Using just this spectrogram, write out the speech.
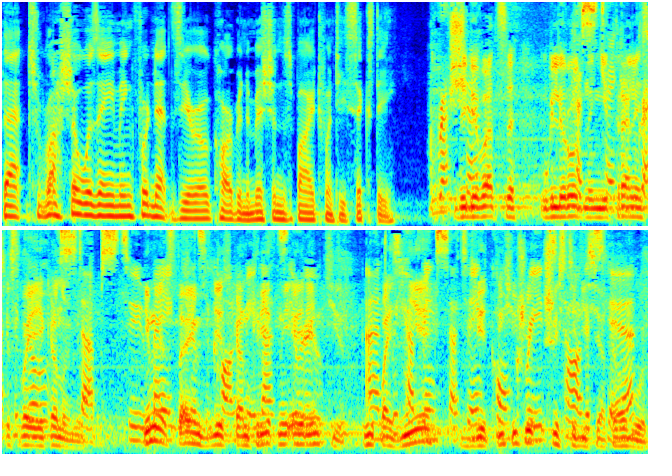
that Russia was aiming for net zero carbon emissions by 2060. Добиваться углеродной нейтральности своей экономики. И мы ставим здесь конкретный ориентир – не позднее 2060 года.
